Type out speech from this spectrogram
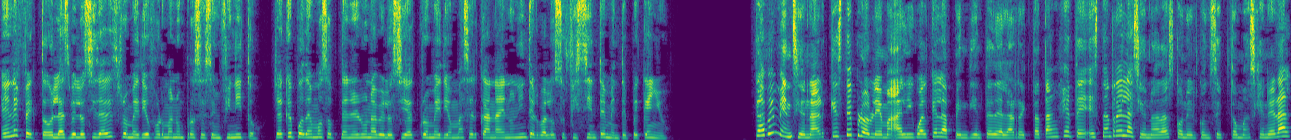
En efecto, las velocidades promedio forman un proceso infinito, ya que podemos obtener una velocidad promedio más cercana en un intervalo suficientemente pequeño. Cabe mencionar que este problema, al igual que la pendiente de la recta tangente, están relacionadas con el concepto más general,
